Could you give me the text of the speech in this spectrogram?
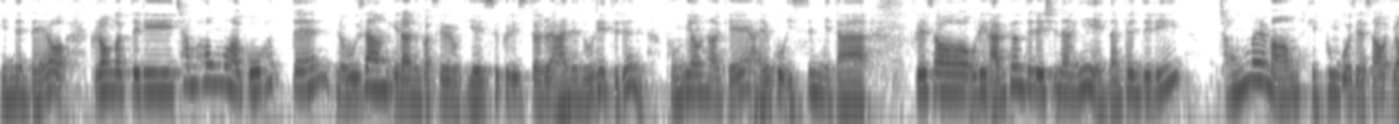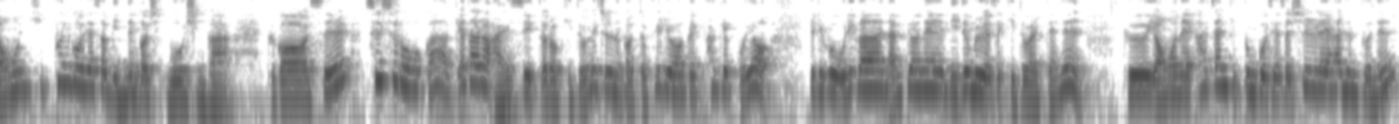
있는데요. 그런 것들이 참 허무하고 헛된 우상이라는 것을 예수 그리스도를 아는 우리들은 분명하게 알고 있습니다. 그래서 우리 남편들의 신앙이 남편들이 정말 마음 깊은 곳에서 영혼 깊은 곳에서 믿는 것이 무엇인가 그것을 스스로가 깨달아 알 수 있도록 기도해 주는 것도 필요하겠고요. 그리고 우리가 남편의 믿음을 위해서 기도할 때는 그 영혼의 가장 깊은 곳에서 신뢰하는 분은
